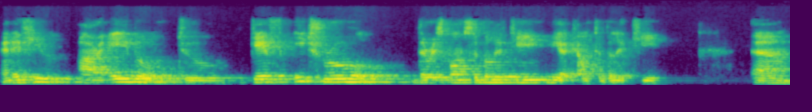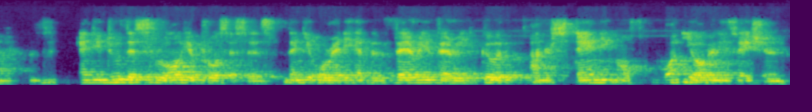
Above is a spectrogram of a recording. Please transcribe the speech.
And if you are able to give each role the responsibility the accountability um, and you do this through all your processes then you already have a very very good understanding of what your organization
